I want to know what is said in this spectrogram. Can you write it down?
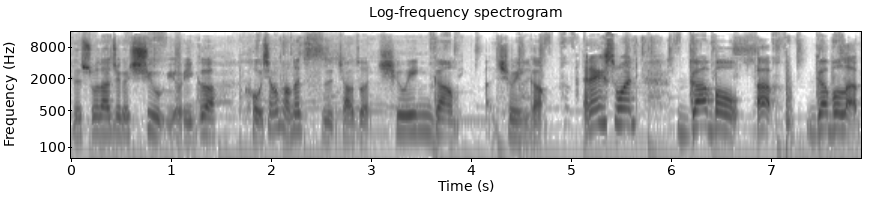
那说到这个 chew，有一个口香糖的词叫做 chewing gum 啊，chewing gum。The next one, gobble up, gobble up，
